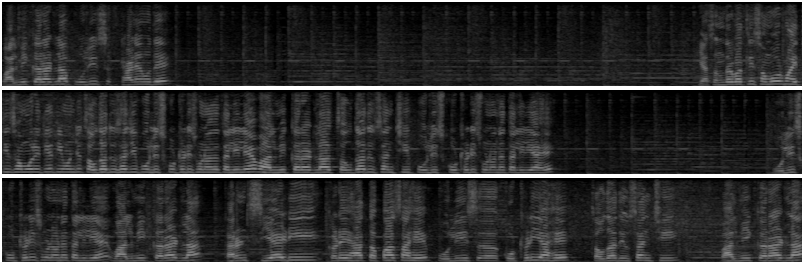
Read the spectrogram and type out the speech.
वाल्मिक कराडला पोलीस ठाण्यामध्ये या संदर्भातली समोर माहिती समोर येते ती म्हणजे चौदा दिवसाची पोलीस कोठडी सुनावण्यात आलेली आहे. वाल्मिक कराडला चौदा दिवसांची पोलीस कोठडी सुनावण्यात आलेली आहे. पोलीस कोठडी सुनावण्यात आलेली आहे वाल्मिक कराडला कारण सीआयडी कडे हा तपास आहे. पोलीस कोठडी आहे चौदा दिवसांची वाल्मिक कराडला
